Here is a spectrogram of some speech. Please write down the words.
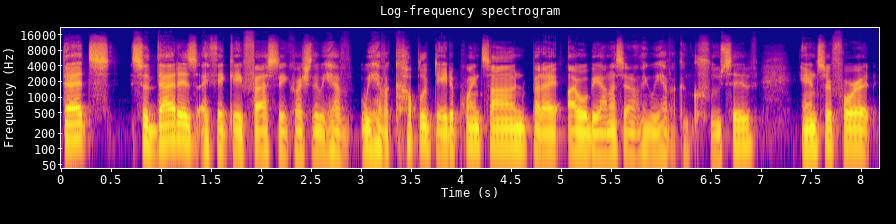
That's so that is, I think, a fascinating question that we have we have a couple of data points on, but I, I will be honest, I don't think we have a conclusive answer for it.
